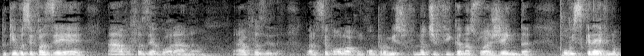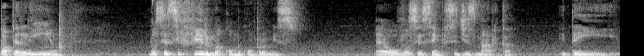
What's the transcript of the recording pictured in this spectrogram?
do que você fazer, ah, vou fazer agora, ah, não. Ah, vou fazer. Agora você coloca um compromisso, notifica na sua agenda ou escreve no papelinho você se firma como compromisso. Né? Ou você sempre se desmarca e tem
